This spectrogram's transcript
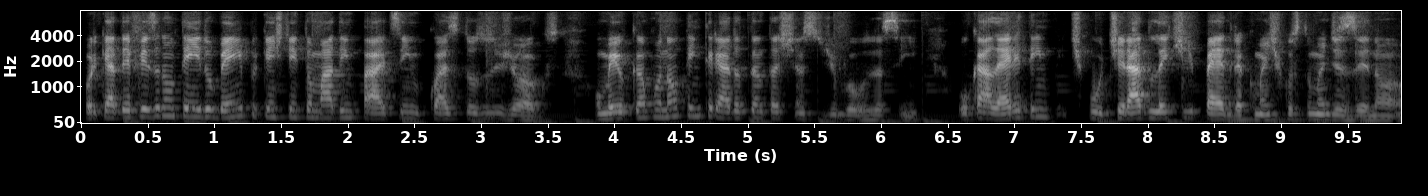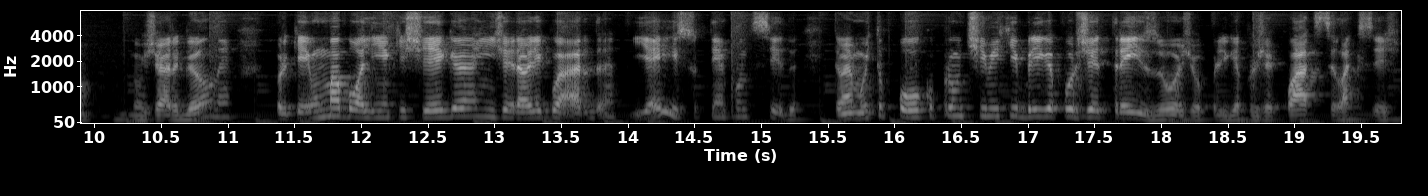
porque a defesa não tem ido bem porque a gente tem tomado empates em quase todos os jogos. O meio-campo não tem criado tantas chances de gols assim. O Caleri tem, tipo, tirado leite de pedra, como a gente costuma dizer no, no jargão, né? Porque uma bolinha que chega, em geral, ele guarda, e é isso que tem acontecido. Então é muito pouco para um time que briga por G3 hoje, ou briga por G4, sei lá que seja,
